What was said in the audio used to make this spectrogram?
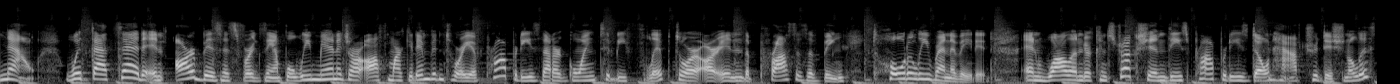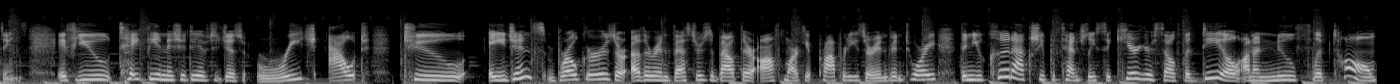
Now, with that said, in our business, for example, we manage our off market inventory of properties that are going to be flipped or are in the process of being totally renovated. And while under construction, these properties don't have traditional listings. If you take the initiative to just reach out to agents, brokers, or other investors about their off market properties or inventory, then you could actually potentially secure yourself a deal on a new flipped home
